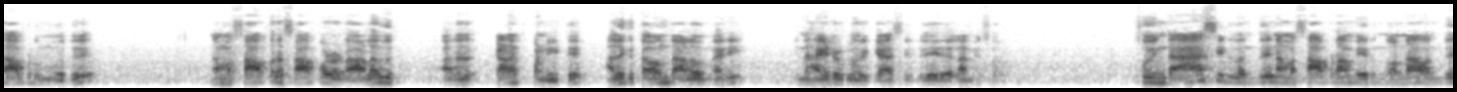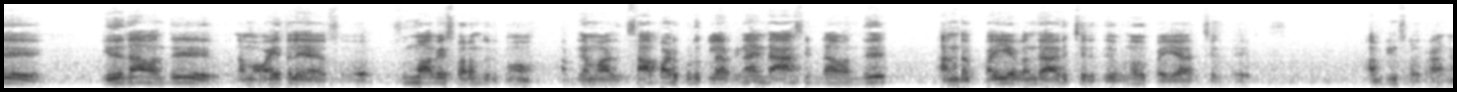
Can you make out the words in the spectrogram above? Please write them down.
சாப்பிடும்போது நம்ம சாப்பிட்ற சாப்பாடோட அளவு அதை கணக்கு பண்ணிட்டு அதுக்கு தகுந்த அளவு மாதிரி இந்த ஹைட்ரோக்ளோரிக் ஆசிட் இது எல்லாமே சுரக்கும். ஸோ இந்த ஆசிட் வந்து நம்ம சாப்பிடாம இருந்தோம்னா வந்து இதுதான் வந்து நம்ம வயத்துல சு- சும்மாவே சுரந்துருக்கும். அப்படி நம்ம அதுக்கு சாப்பாடு கொடுக்கல அப்படின்னா இந்த ஆசிட் தான் வந்து அந்த பையை வந்து அரிச்சிருது உணவு பையை அரிச்சிருது அப்படின்னு சொல்றாங்க.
